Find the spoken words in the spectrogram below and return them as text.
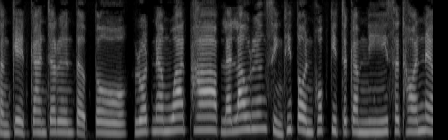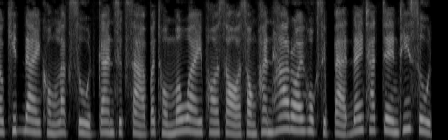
สังเกตการเจริญเติบโต รดน้ำวาดภาพ และเล่าเรื่องสิ่งที่ตนพบกิจกรรมนี้ สะท้อนแนวคิดใดของหลักสูตรการศึกษาปฐมวัย พศ 2568 ได้ชัดเจนที่สุด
